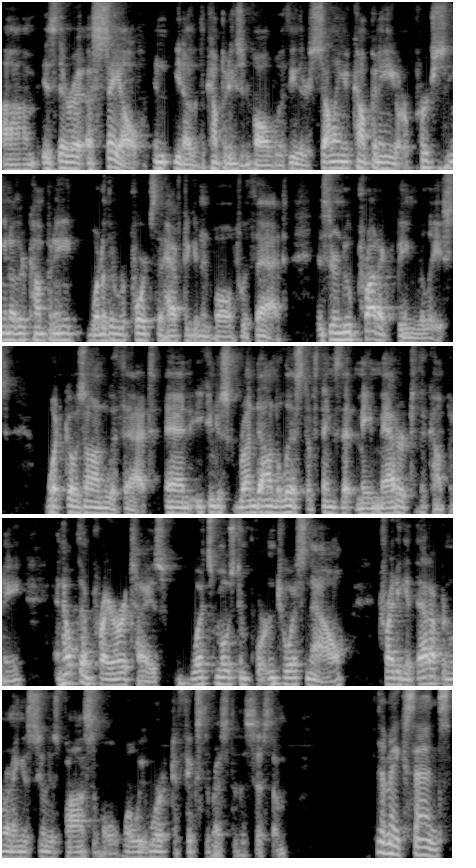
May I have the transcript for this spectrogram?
Um, is there a, sale in, you know that the company's involved with either selling a company or purchasing another company what are the reports that have to get involved with that is there a new product being released what goes on with that and you can just run down the list of things that may matter to the company and help them prioritize what's most important to us now try to get that up and running as soon as possible while we work to fix the rest of the system. That makes sense.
